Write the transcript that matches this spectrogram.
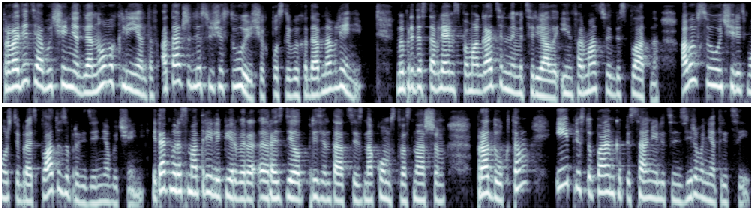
Проводите обучение для новых клиентов, а также для существующих после выхода обновлений. Мы предоставляем вспомогательные материалы и информацию бесплатно, а вы, в свою очередь, можете брать плату за проведение обучений. Итак, мы рассмотрели первый э, раздел презентации знакомства с нашим продуктом и приступаем к описанию лицензирования 3CX.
